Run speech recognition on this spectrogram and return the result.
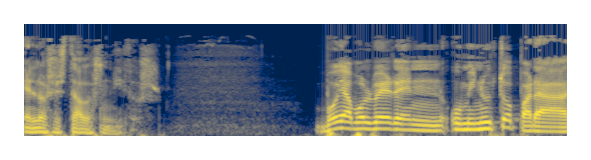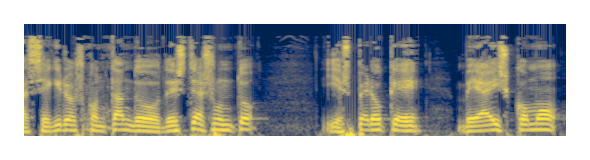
en los Estados Unidos. Voy a volver en un minuto para seguiros contando de este asunto y espero que veáis cómo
